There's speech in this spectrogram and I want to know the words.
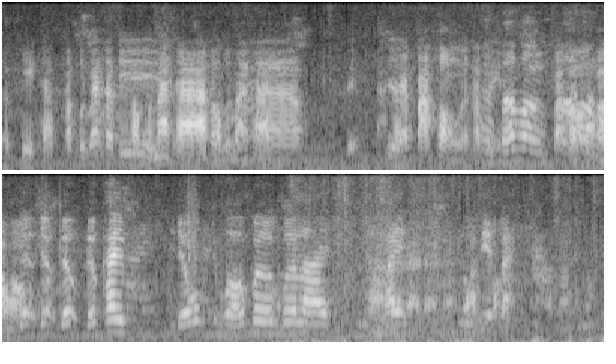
โอเคครับ ขอบคุณมากครับพี่ขอบคุณมากครับขอบคุณมากคขอบคุณมากครัรับชื่ออะไรป้าผ่องเหรอครับเออฟ้าห้องป้าผ่องป้าผ่อง เดี๋ยวเดี๋ยวเดี๋ยวเดี๋ยวใคร เดี๋ยวจะขอเบอร์เบอร์ไลน์อ่า ใครได้ได้ได้ เอาเรียนไป ข่าวตอนนั้นโอ้โห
